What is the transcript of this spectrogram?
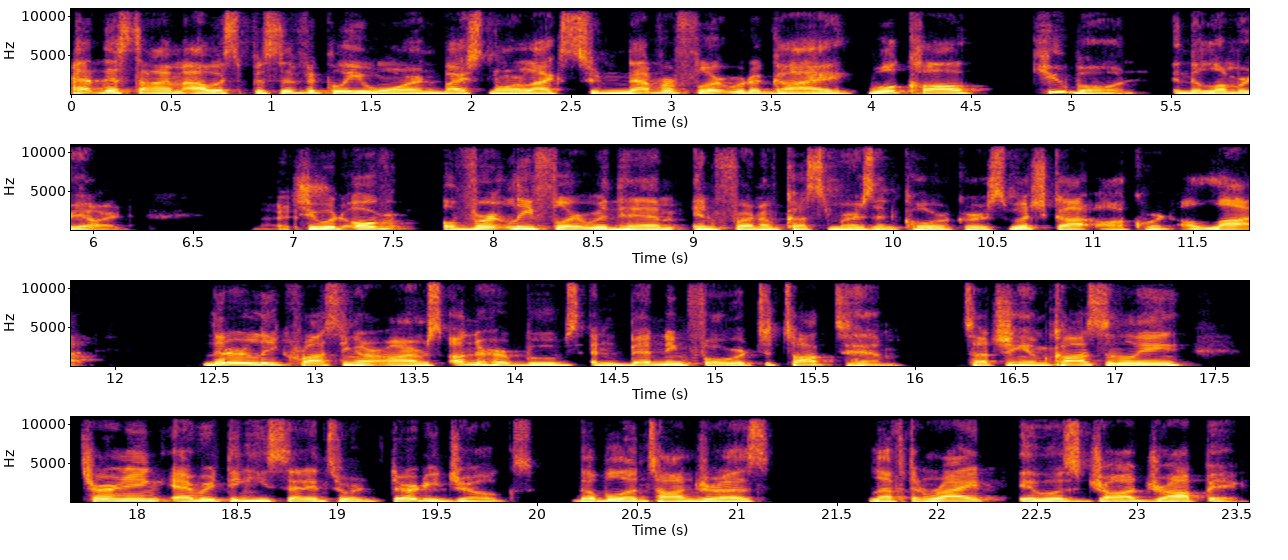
at this time, I was specifically warned by Snorlax to never flirt with a guy we'll call Cubone in the lumberyard. nice. She would over- overtly flirt with him in front of customers and coworkers, which got awkward a lot. Literally crossing her arms under her boobs and bending forward to talk to him, touching him constantly, turning everything he said into her dirty jokes, double entendres, left and right. It was jaw dropping.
